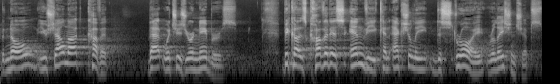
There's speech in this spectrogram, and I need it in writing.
But no, you shall not covet that which is your neighbor's, because covetous envy can actually destroy relationships,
